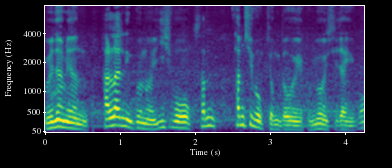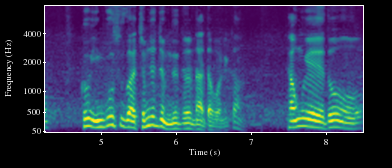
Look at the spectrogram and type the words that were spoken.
왜냐하면 할랄 인구는 25억, 3, 30억 정도의 규모 시장이고 그 인구 수가 점점점 늘어나다 보니까 향후에도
